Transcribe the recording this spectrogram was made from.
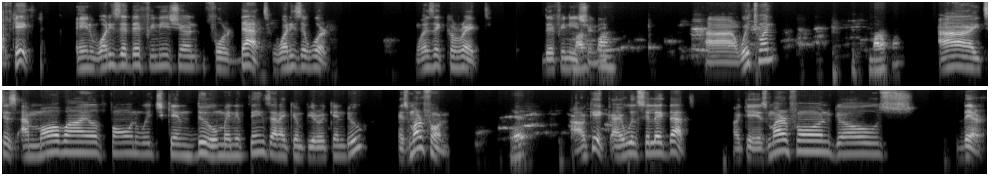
okay. And what is the definition for that? What is the word? What is the correct definition? Smartphone. Uh, which one? Smartphone. Ah, it says a mobile phone which can do many things that a computer can do. A smartphone. Yes. Okay, I will select that. Okay, smartphone goes there.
